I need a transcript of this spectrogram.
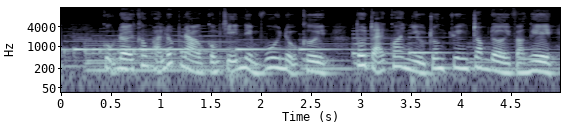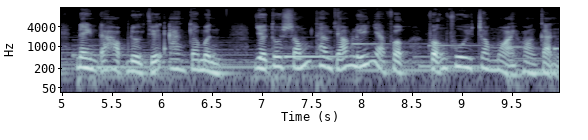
Cuộc đời không phải lúc nào cũng chỉ niềm vui nụ cười. Tôi trải qua nhiều truân chuyên trong đời và nghề nên đã học được chữ an cho mình. Giờ tôi sống theo giáo lý nhà Phật, vẫn vui trong mọi hoàn cảnh.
